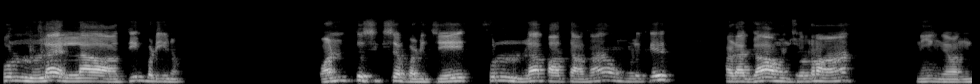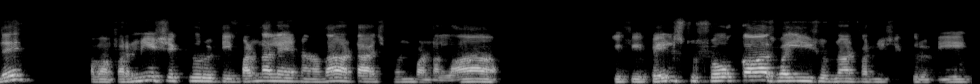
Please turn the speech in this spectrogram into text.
ஃபுல்லா எல்லாத்தையும் படிக்கணும். ஒன் டு சிக்ஸ படிச்சு ஃபுல்லா பார்த்தாதான் உங்களுக்கு அழகா அவன் சொல்றான் நீங்க வந்து அவன் ஃபர்னிஷ் செக்யூரிட்டி பண்ணலைன்னா தான் அட்டாச்மெண்ட் பண்ணலாம். If he fails to show cause why he should not furnish security,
